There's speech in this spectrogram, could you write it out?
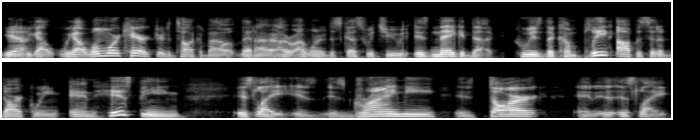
yeah. We got we got one more character to talk about that I I, I want to discuss with you is Negaduck, who is the complete opposite of Darkwing, and his theme is like is is grimy, is dark, and it's like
